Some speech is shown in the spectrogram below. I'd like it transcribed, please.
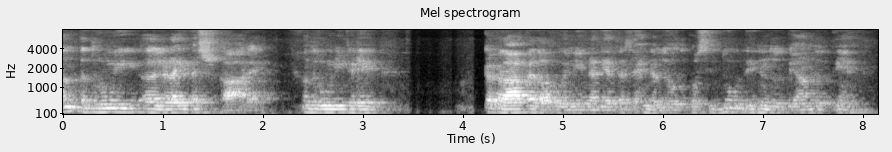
ਅੰਦ- ਅੰਦਰੂਨੀ ਅਹ, ਲੜਾਈ ਦਾ ਸ਼ਿਕਾਰ ਹੈ। ਅੰਦਰੂਨੀ ਜਿਹੜੇ ਟਕਰਾਅ ਪੈਦਾ ਹੋਏ ਨੇ ਇਹਨਾਂ ਦੇ ਅੰਦਰ ਚਾਹੇ ਨਵਜੋਤ ਕੌਰ ਸਿੱਧੂ ਦੇ ਹਿੰਦੂ ਬਿਆਨ ਦਿੱਤੇ ਹੈ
